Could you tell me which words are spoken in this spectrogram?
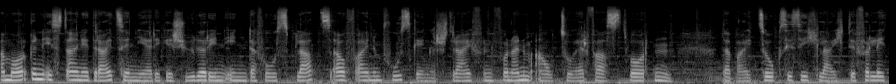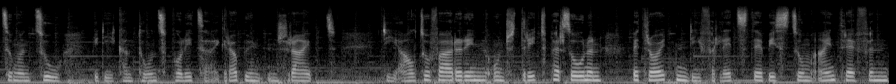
Am Morgen ist eine 13-jährige Schülerin in Davos Platz auf einem Fußgängerstreifen von einem Auto erfasst worden. Dabei zog sie sich leichte Verletzungen zu, wie die Kantonspolizei Graubünden schreibt. Die Autofahrerin und Drittpersonen betreuten die Verletzte bis zum Eintreffen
